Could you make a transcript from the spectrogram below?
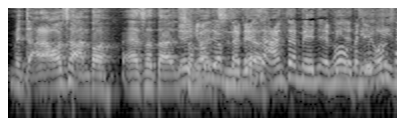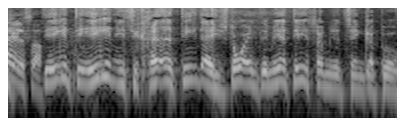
men der er også andre, altså der, som jo, er jo, der er tidligere. masser andre, men, jeg mener, men det er ikke en, undtagelser. det, er ikke, det er ikke en integreret del af historien, det er mere det, som jeg tænker på.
